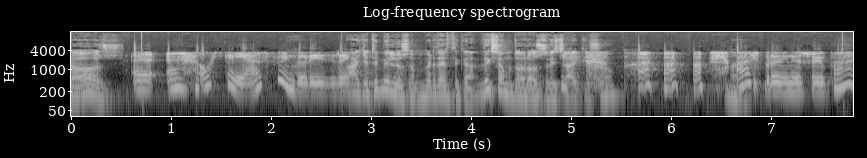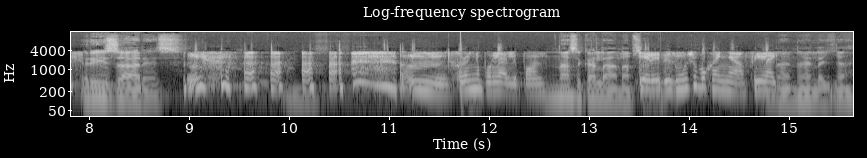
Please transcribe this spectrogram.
Ροζ. Ε, ε, όχι καλέ, άσπρο είναι το ρύζι. δεν- Α, γιατί μιλούσα, με μπερδεύτηκα. Δείξε μου το ροζ ριζάκι σου. Άσπρο είναι, σου είπα. Ριζάρες. Μμ, Χρόνια πολλά, λοιπόν. Να 'σαι καλά, ανάψε. Χαιρετισμούς από Χανιά, φιλάκι. Ναι, ναι, έλα, γεια.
